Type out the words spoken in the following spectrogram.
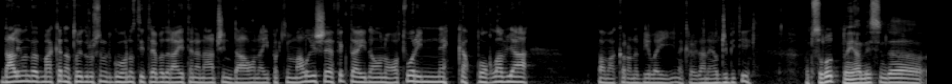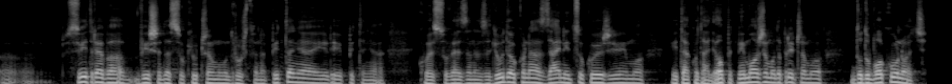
da li onda makar na toj društvenoj odgovornosti treba da radite na način da ona ipak ima malo više efekta i da ono otvori neka poglavlja, pa makar ona bila i na kraju dana LGBT? Apsolutno, ja mislim da uh, svi treba više da se uključujemo u društvena pitanja ili pitanja koje su vezane za ljude oko nas, zajednicu u kojoj živimo i tako dalje. Opet, mi možemo da pričamo do duboku noć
